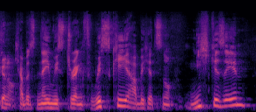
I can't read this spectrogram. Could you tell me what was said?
Genau. Ich habe jetzt Navy Strength Whisky, habe ich jetzt noch nicht gesehen,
